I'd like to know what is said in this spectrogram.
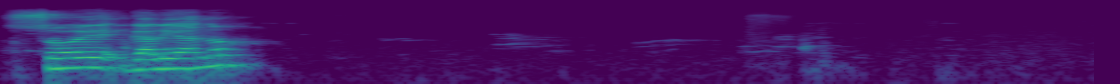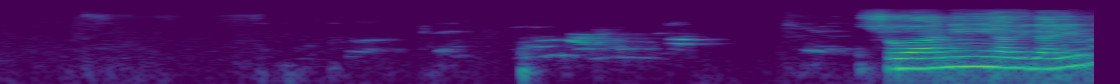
Zoe Galeano. Soani Abigail.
